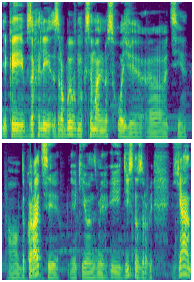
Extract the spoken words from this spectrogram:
який взагалі зробив максимально схожі е, ці а, декорації, які він зміг, і дійсно зробив. Я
